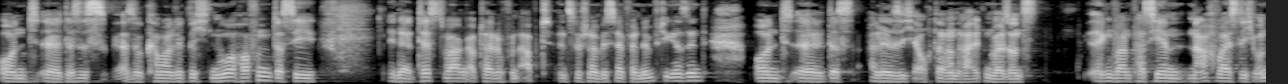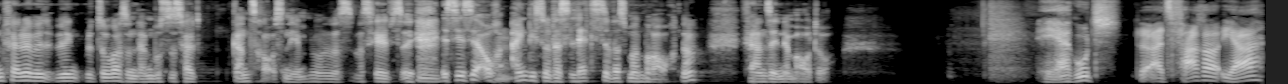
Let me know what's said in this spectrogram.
Und äh, das ist, also kann man wirklich nur hoffen, dass sie in der Testwagenabteilung von Abt inzwischen ein bisschen vernünftiger sind und äh, dass alle sich auch daran halten, weil sonst irgendwann passieren nachweislich Unfälle mit, mit sowas und dann musst du es halt ganz rausnehmen. Was, was hilft? Mhm. Es ist ja auch mhm. eigentlich so das Letzte, was man braucht, ne? Fernsehen im Auto. Ja, gut. Als Fahrer, ja,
